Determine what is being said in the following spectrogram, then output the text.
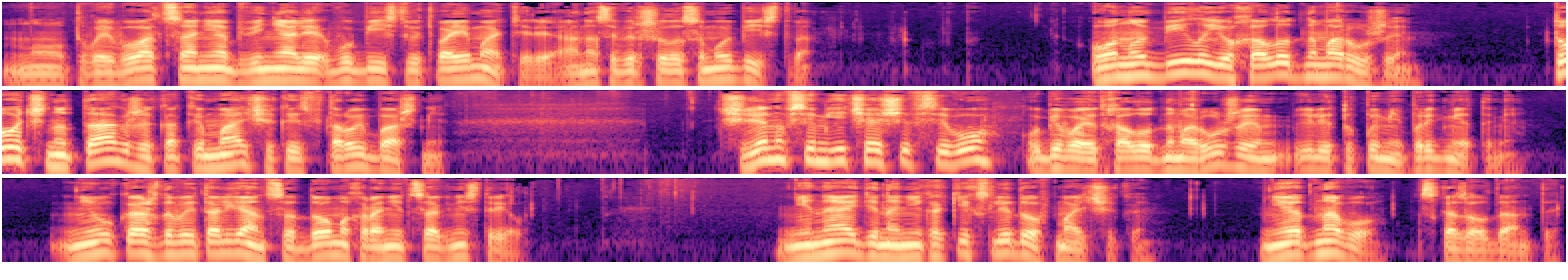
Ну, твоего отца не обвиняли в убийстве твоей матери, она совершила самоубийство. Он убил ее холодным оружием. Точно так же, как и мальчика из второй башни. Членов семьи чаще всего убивают холодным оружием или тупыми предметами. Не у каждого итальянца дома хранится огнестрел. «Не найдено никаких следов мальчика. Ни одного», — сказал Данте.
